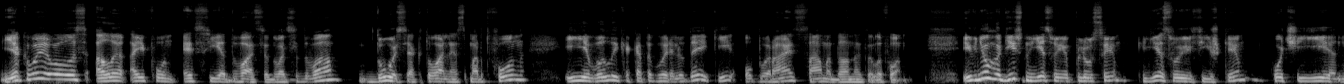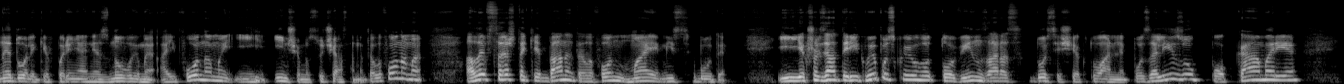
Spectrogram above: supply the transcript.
Як виявилось, але iPhone SE 2022 досі актуальний смартфон, і є велика категорія людей, які обирають саме даний телефон. І в нього дійсно є свої плюси, є свої фішки, хоч і є недоліки в порівнянні з новими айфонами і іншими сучасними телефонами, але все ж таки даний телефон має місце бути. І якщо взяти рік випуску його, то він зараз досі ще актуальний по залізу, по камері.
